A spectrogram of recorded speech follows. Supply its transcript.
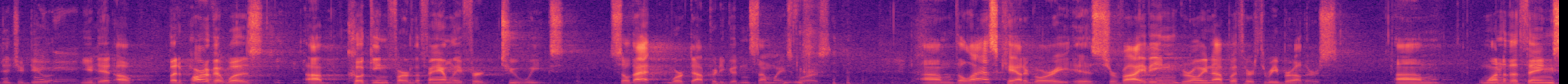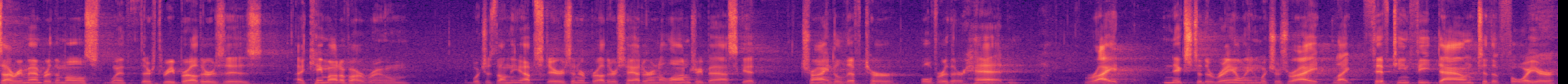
did. You do? Did, you yeah. did? Oh, but a part of it was uh, cooking for the family for two weeks. So that worked out pretty good in some ways for us. Um, the last category is surviving growing up with her three brothers. Um, one of the things I remember the most with their three brothers is I came out of our room, which was on the upstairs, and her brothers had her in a laundry basket, trying to lift her over their head, right next to the railing, which was right like 15 feet down to the foyer.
